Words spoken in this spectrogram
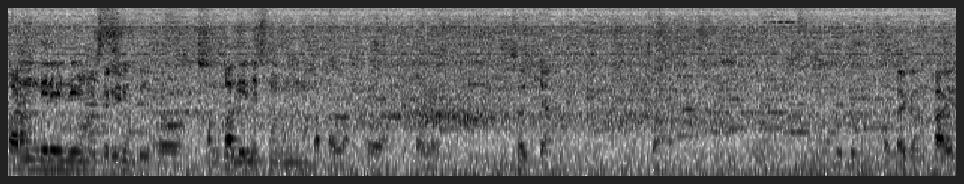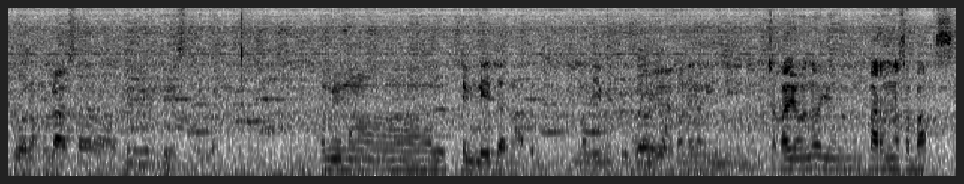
Parang Mga nililinis green yung tea, oo. pampalinis ng ano ng katawan. Oo, katawan. So, yan. Sa Matagang kahit walang lasa, pinag-taste nila. Kami yung mga team leader natin, malimit din Oh, yung yan. kanilang iniinom. Tsaka yung ano, yung parang nasa box,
